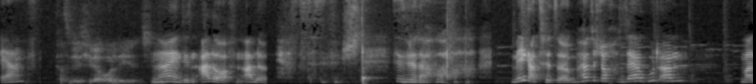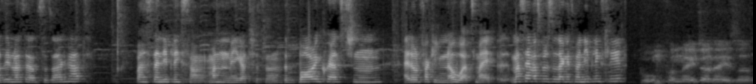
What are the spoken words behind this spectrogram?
Ernst? Kannst du die nicht wiederholen, die? Nein, die sind alle offen, alle. Hä, was ist das denn für ein Sch Sie sind wieder da. Boah. Megatitte. Hört sich doch sehr gut an. Mal sehen, was er uns zu sagen hat. Was ist dein Lieblingssong? Mann, Megatitte. The boring question. I don't fucking know what's my... Marcel, was würdest du sagen, ist mein Lieblingslied? Boom von Major Laser.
